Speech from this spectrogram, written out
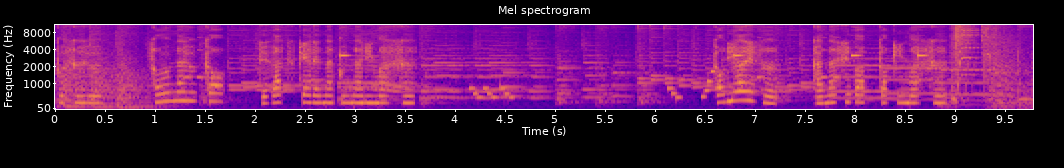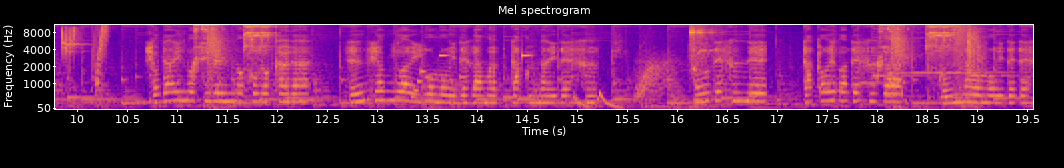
プする。そうなると、手がつけれなくなります。とりあえず、金縛っときます。初代の試練の頃から、戦車にはいい思い出が全くないです。そうですね。例えばですが、こんな思い出です。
